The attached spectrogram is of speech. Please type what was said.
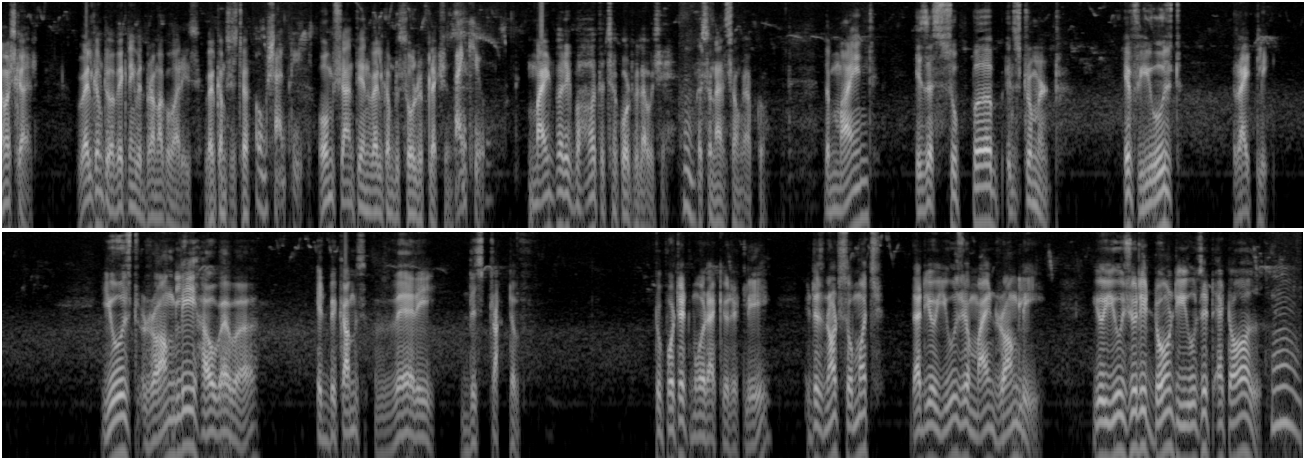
नमस्कार। Welcome to awakening with Brahma Kumaris welcome sister Om Shanti. Om Shanti and welcome to soul reflection thank you mind पर एक बहुत अच्छा coat मिला मुझे। हम्म। मैं सुनाना चाहूँगा आपको। The mind is a super instrument if use rightly use wrongly however it becomes very destructive to put it more accurately it is not so much that you use your mind wrongly you usually don't use it at all. Hmm.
